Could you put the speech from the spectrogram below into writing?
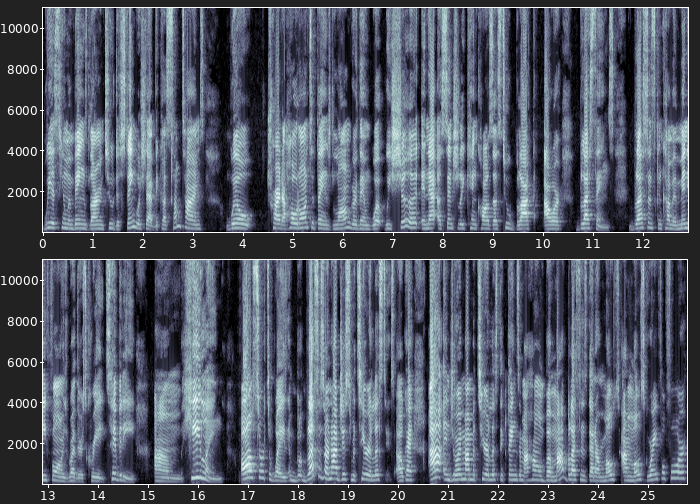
we as human beings learn to distinguish that because sometimes we'll try to hold on to things longer than what we should and that essentially can cause us to block our blessings. Blessings can come in many forms whether it's creativity um healing all sorts of ways. And blessings are not just materialistic, okay? I enjoy my materialistic things in my home but my blessings that are most i'm most grateful for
